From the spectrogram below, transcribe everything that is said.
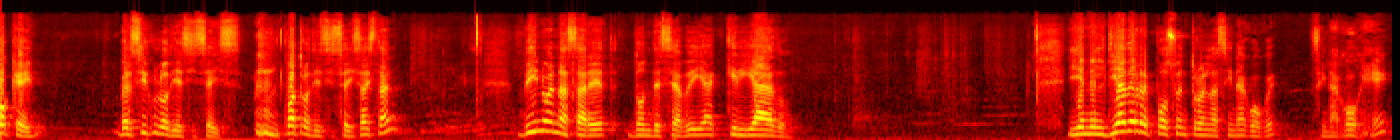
Ok, versículo 16, 4.16, ahí están. Vino a Nazaret donde se había criado. Y en el día de reposo entró en la sinagoga, sinagoga, ¿eh?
